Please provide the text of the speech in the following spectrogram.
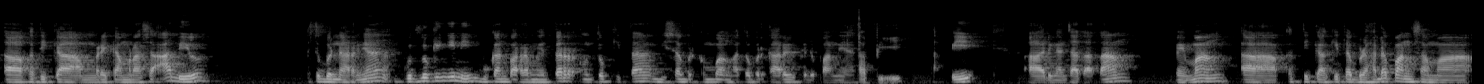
uh, ketika mereka merasa adil, sebenarnya good looking ini bukan parameter untuk kita bisa berkembang atau berkarir ke depannya. Tapi? Tapi uh, dengan catatan memang uh, ketika kita berhadapan sama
